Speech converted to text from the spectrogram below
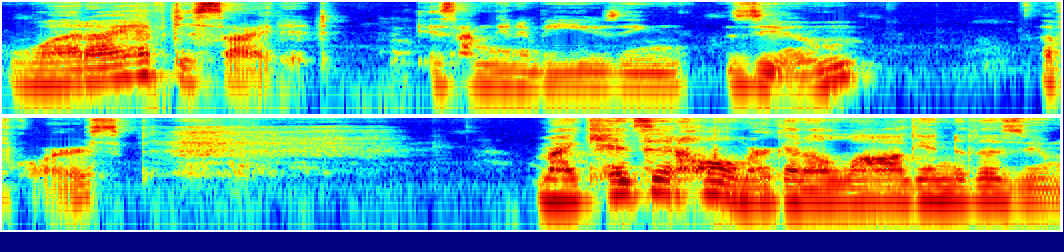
what i have decided is i'm going to be using zoom of course. My kids at home are going to log into the zoom.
